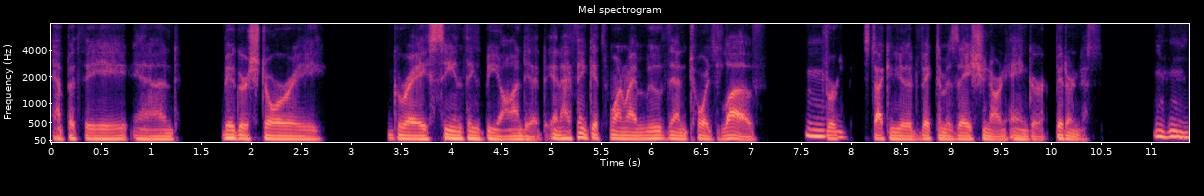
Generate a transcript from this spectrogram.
empathy and bigger story, grace, seeing things beyond it. And I think it's when I move then towards love mm-hmm. for stuck in either victimization or anger, bitterness. Mm-hmm.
